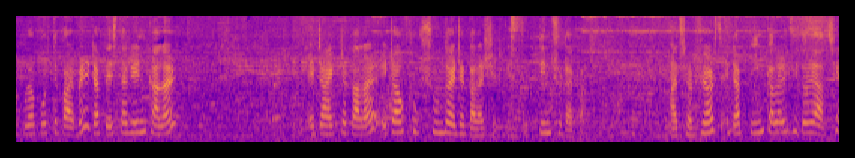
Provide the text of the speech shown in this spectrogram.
আপনারা পড়তে পারবেন। এটা পেস্তা গ্রিন কালার। এটা একটা কালার। এটাও খুব সুন্দর একটা কালার শেড কিন্তু, তিনশো টাকা। আচ্ছা ফিয়ার্স এটা পিঙ্ক কালারের ভিতরে আছে।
